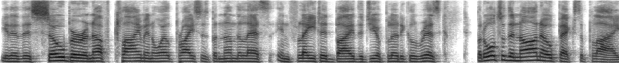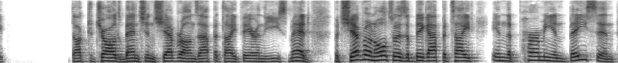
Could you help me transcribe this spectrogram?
you know this sober enough climb in oil prices, but nonetheless inflated by the geopolitical risk, but also the non-OPEC supply Dr. Charles mentioned Chevron's appetite there in the East Med, but Chevron also has a big appetite in the Permian Basin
